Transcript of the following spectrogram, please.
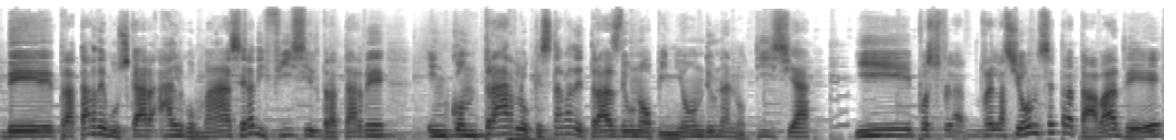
de tratar de buscar algo más. Era difícil tratar de encontrar lo que estaba detrás de una opinión, de una noticia. Y pues la relación se trataba de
